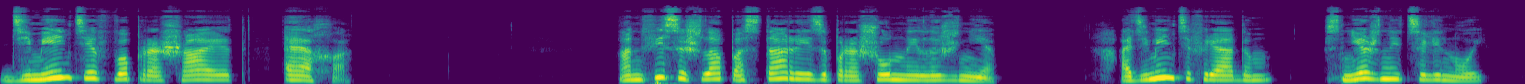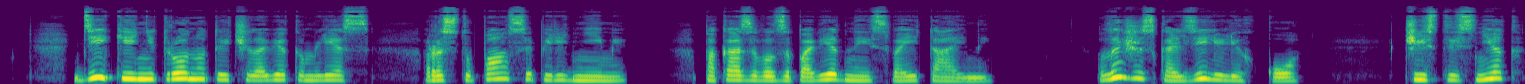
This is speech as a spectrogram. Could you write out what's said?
Дементьев вопрошает эхо. Анфиса шла по старой запорошенной лыжне, а Дементьев рядом, с нежной целиной. Дикий, нетронутый человеком лес расступался перед ними, показывал заповедные свои тайны. Лыжи скользили легко. Чистый снег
